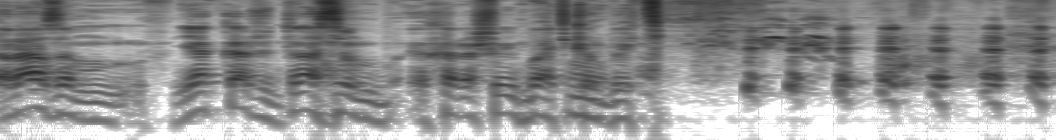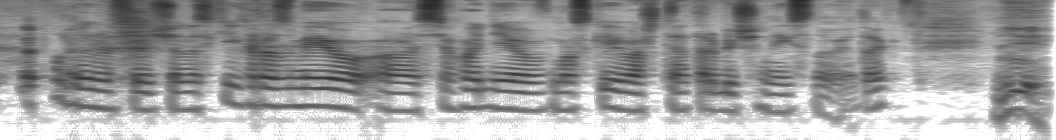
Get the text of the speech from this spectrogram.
разом, як кажуть, разом хорошо і батька бить. Володимир Васильович, наскільки розумію, сьогодні в Москві ваш театр більше не існує, так? Ні,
